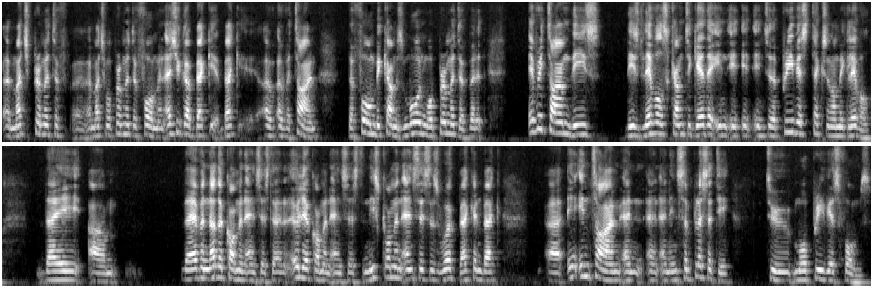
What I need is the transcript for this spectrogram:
a much primitive, uh, a much more primitive form. And as you go back back over time, the form becomes more and more primitive. But it, every time these these levels come together in, in, into the previous taxonomic level, they um, they have another common ancestor, an earlier common ancestor, and these common ancestors work back and back uh, in, in time and, and, and in simplicity to more previous forms.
